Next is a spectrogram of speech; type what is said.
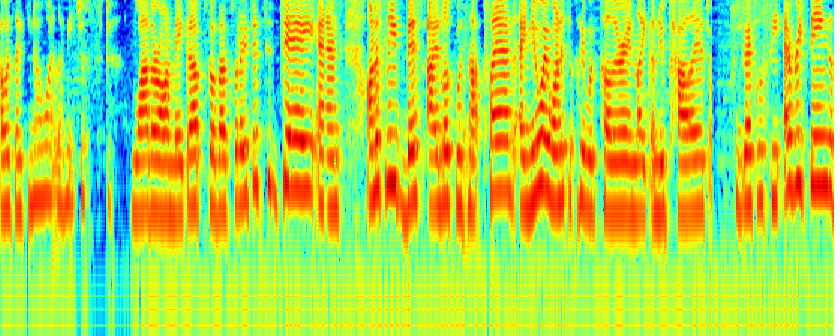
I was like you know what? Let me just lather on makeup. So that's what I did today. And honestly this eye look was not planned. I knew I wanted to play with color in like a new palette. You guys will see everything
